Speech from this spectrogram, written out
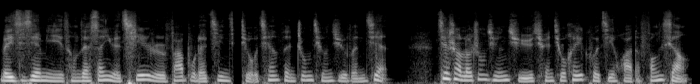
维基揭秘曾在3月7日发布了近9000份中情局文件，介绍了中情局全球黑客计划的方向、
